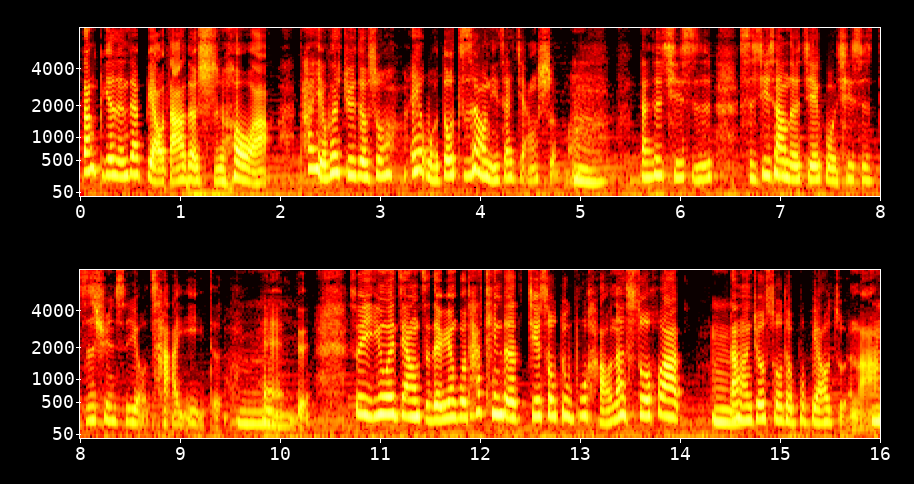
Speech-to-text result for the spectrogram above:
当别人在表达的时候啊，他也会觉得说，哎，我都知道你在讲什么，嗯，但是其实实际上的结果，其实资讯是有差异的，嗯，哎，对。所以因为这样子的缘故，他听的接受度不好，那说话。当然就说的不标准啦，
